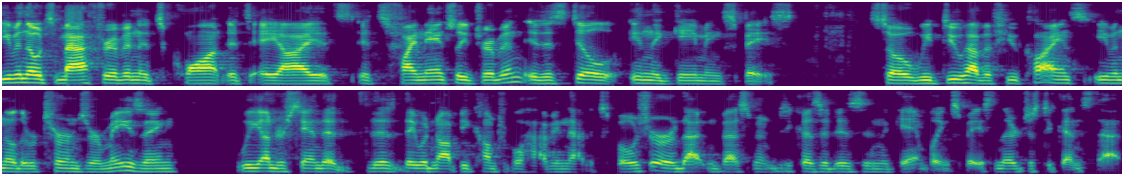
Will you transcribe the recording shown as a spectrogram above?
even though it's math driven, it's quant, it's AI, it's it's financially driven. It is still in the gaming space. So we do have a few clients, even though the returns are amazing. We understand that th- they would not be comfortable having that exposure or that investment because it is in the gambling space, and they're just against that.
